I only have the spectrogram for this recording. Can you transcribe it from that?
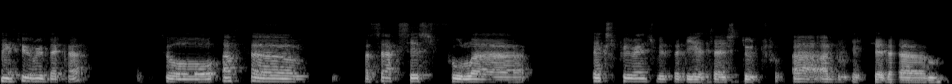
Thank you, Rebecca. So after a successful uh, experience with the DHIS2 uh, aggregated um,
